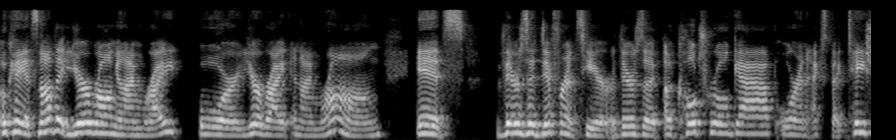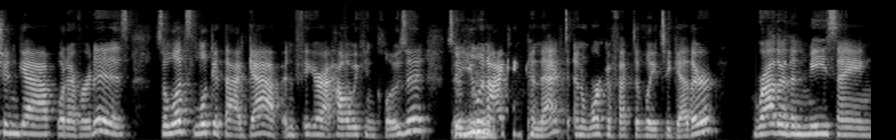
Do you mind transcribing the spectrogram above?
okay, it's not that you're wrong and I'm right, or you're right and I'm wrong. It's there's a difference here. There's a, a cultural gap or an expectation gap, whatever it is. So let's look at that gap and figure out how we can close it so mm-hmm. you and I can connect and work effectively together rather than me saying,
